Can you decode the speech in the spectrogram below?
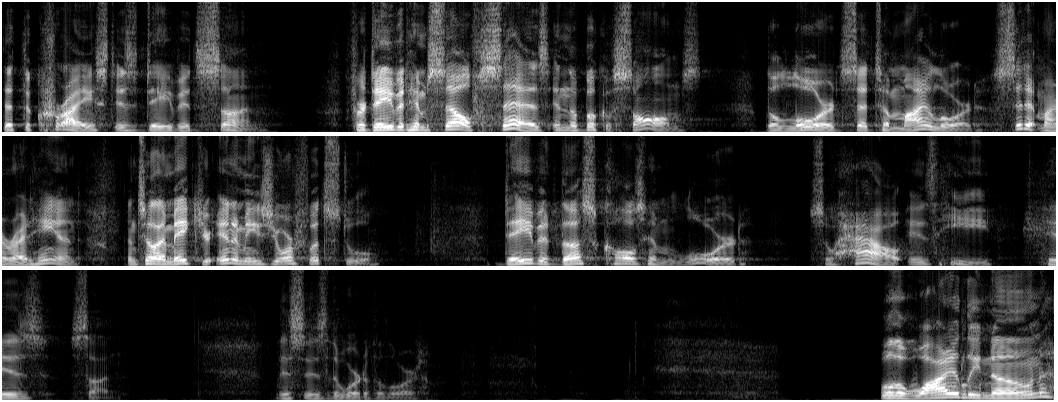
that the Christ is David's son? For David himself says in the book of Psalms, The Lord said to my Lord, Sit at my right hand until I make your enemies your footstool. David thus calls him Lord, so how is he his son? This is the word of the Lord. Well, the widely known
